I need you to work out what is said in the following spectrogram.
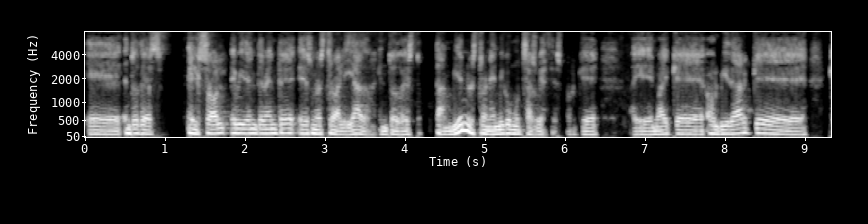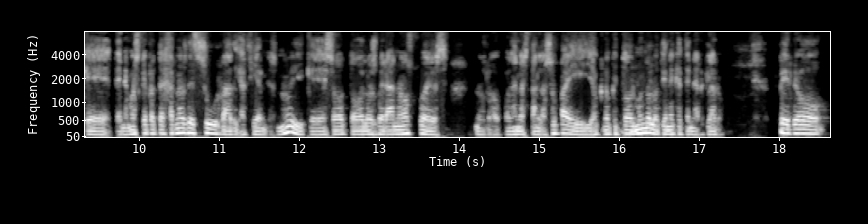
Eh, entonces, el Sol, evidentemente, es nuestro aliado en todo esto. También nuestro enemigo muchas veces, porque eh, no hay que olvidar que, que, tenemos que protegernos de sus radiaciones, ¿no? Y que eso todos los veranos, pues, nos lo ponen hasta en la sopa y yo creo que todo el mundo lo tiene que tener claro. Pero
